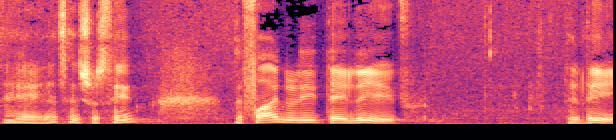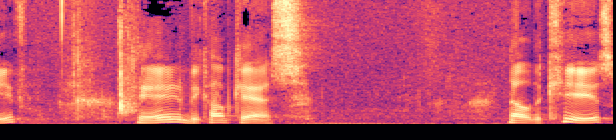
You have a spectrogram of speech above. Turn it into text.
Hey, that's interesting. And finally, they leave. They leave, okay, and become gas. Now, the key is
